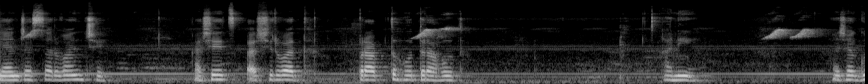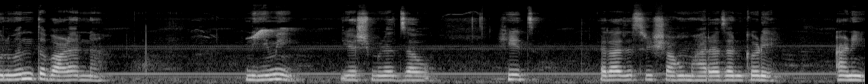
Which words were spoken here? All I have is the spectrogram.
यांच्या सर्वांचे असेच आशीर्वाद प्राप्त होत राहोत. आणि अशा गुणवंत बाळांना नेहमी यश मिळत जावो. हीच राजश्री शाहू महाराजांकडे आणि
